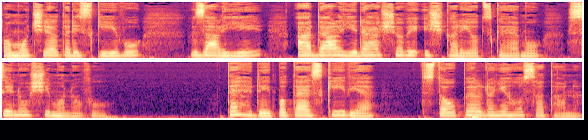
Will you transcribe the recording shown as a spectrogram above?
Omočil tedy skývu, vzal ji a dal Jidášovi Iškariotskému, synu Šimonovu. Tehdy po té skývě vstoupil do něho Satan.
